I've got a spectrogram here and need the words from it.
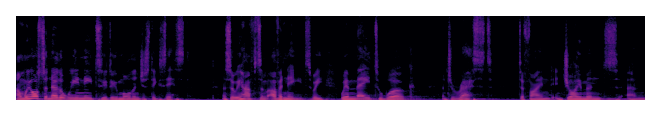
And we also know that we need to do more than just exist. And so we have some other needs. We, we're made to work and to rest, to find enjoyment and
